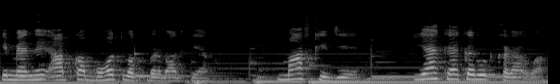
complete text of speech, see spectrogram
कि मैंने आपका बहुत वक्त बर्बाद किया। माफ़ कीजिए। यह कहकर उठ खड़ा हुआ।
